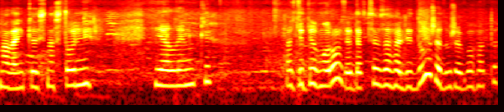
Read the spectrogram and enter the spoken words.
Маленькі ось настольні ялинки. А з Дідів Морозів, так це взагалі дуже-дуже багато.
